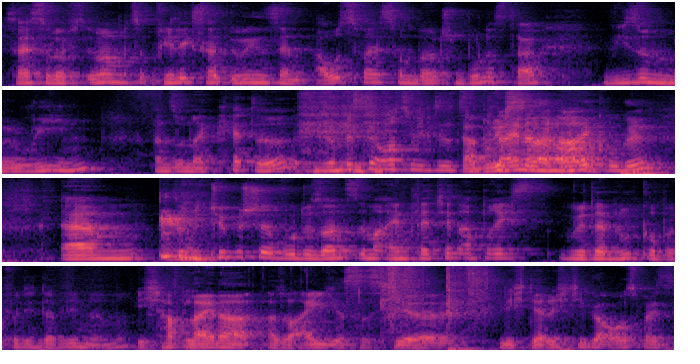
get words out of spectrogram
Das heißt, du läufst immer mit so Felix hat übrigens seinen Ausweis vom Deutschen Bundestag wie so ein Marine an so einer Kette, die so ein bisschen aussieht wie diese so brichst kleine du aber- Analkugeln. Ähm, so eine typische, wo du sonst immer ein Plättchen abbrichst mit der Blutgruppe für die Hinterbliebenen. Ne? Ich habe leider, also eigentlich ist es hier nicht der richtige Ausweis.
